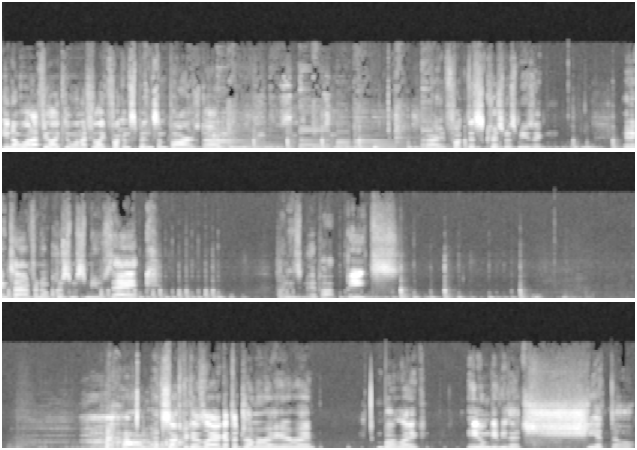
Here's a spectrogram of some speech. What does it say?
You know what I feel like doing? I feel like fucking spitting some bars, dog. Alright, fuck this Christmas music. It ain't time for no Christmas music. I need some hip hop beats. It sucks because like I got the drummer right here, right? But like he don't give you that shit though.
